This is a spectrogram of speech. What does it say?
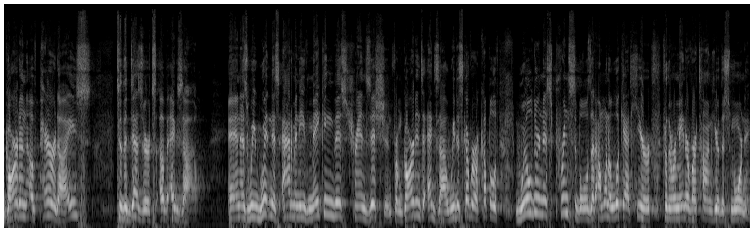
Garden of Paradise to the deserts of exile. And as we witness Adam and Eve making this transition from garden to exile, we discover a couple of wilderness principles that I want to look at here for the remainder of our time here this morning.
